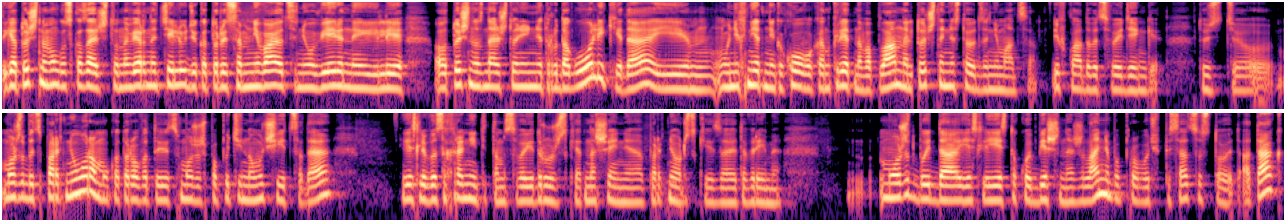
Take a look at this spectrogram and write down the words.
я точно могу сказать, что, наверное, те люди, которые сомневаются, не уверены или э, точно знают, что они не трудоголики, да, и у них нет никакого конкретного плана, точно не стоит заниматься и вкладывать свои деньги. То есть, э, может быть, с партнером, у которого ты сможешь по пути научиться, да, если вы сохраните там свои дружеские отношения, партнерские за это время. Может быть, да, если есть такое бешеное желание попробовать вписаться, стоит. А так,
